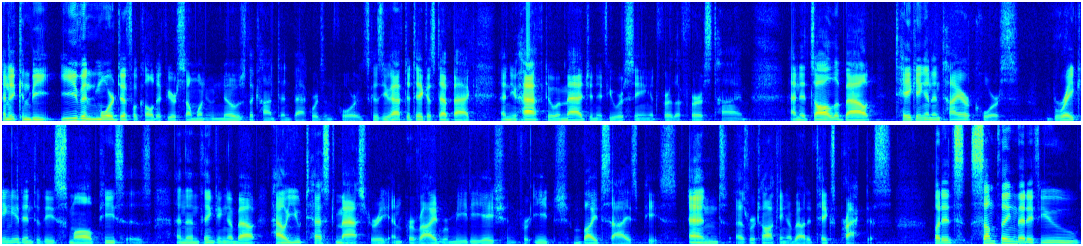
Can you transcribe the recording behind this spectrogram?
And it can be even more difficult if you're someone who knows the content backwards and forwards, because you have to take a step back and you have to imagine if you were seeing it for the first time. And it's all about taking an entire course, breaking it into these small pieces, and then thinking about how you test mastery and provide remediation for each bite-sized piece. And as we're talking about, it takes practice. But it's something that if you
